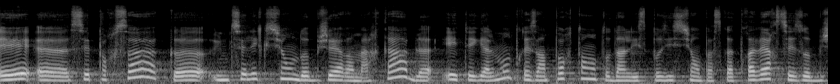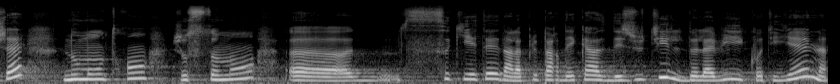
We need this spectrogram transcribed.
Et euh, c'est pour ça qu'une sélection d'objets remarquables est également très importante dans l'exposition, parce qu'à travers ces objets, nous montrons justement euh, ce qui était dans la plupart des cas des utiles de la vie quotidienne,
